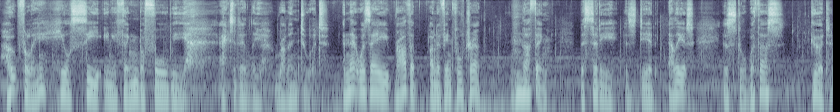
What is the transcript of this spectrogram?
hopefully he'll see anything before we accidentally run into it. And that was a rather uneventful trip. Nothing. The city is dead. Elliot is still with us. Good.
